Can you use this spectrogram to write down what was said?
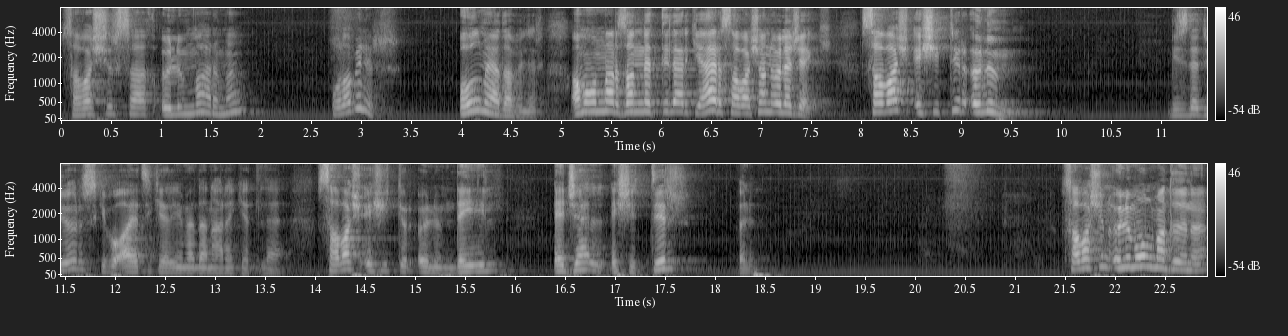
savaşırsak ölüm var mı? Olabilir. Olmayabilir. Ama onlar zannettiler ki her savaşan ölecek. Savaş eşittir ölüm. Biz de diyoruz ki bu ayeti kerimeden hareketle savaş eşittir ölüm değil, ecel eşittir ölüm. Savaşın ölüm olmadığını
